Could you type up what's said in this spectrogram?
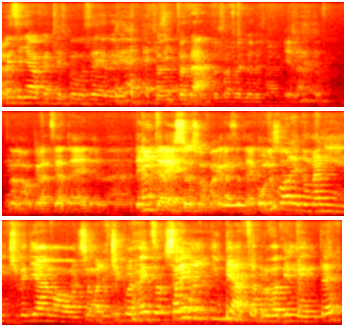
Come insegnava Francesco Moserre, ci ha vinto tanto, sapevo fare. Esatto. No, no, grazie a te del, dell'interesse, insomma, grazie a te. Buonasera. Vuole, domani ci vediamo insomma alle 5 e mezzo. Saremo in piazza probabilmente,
